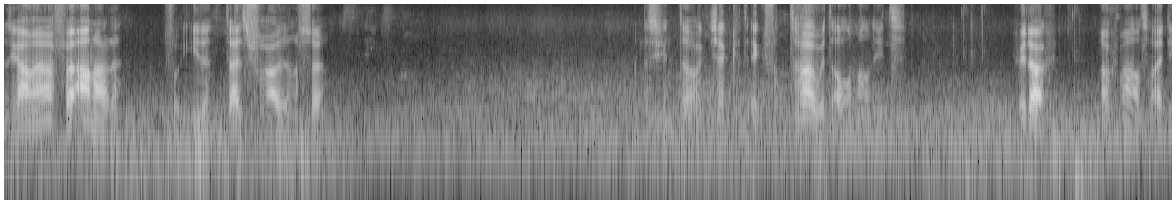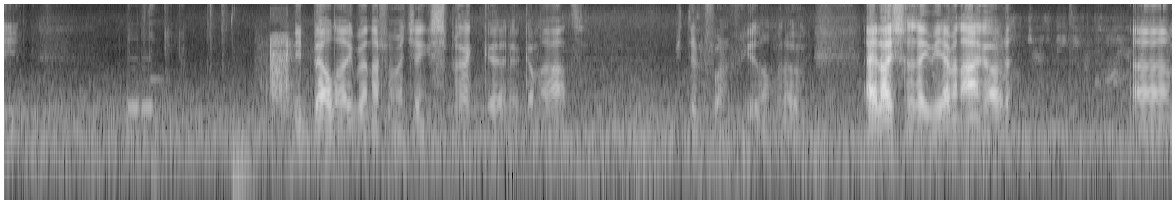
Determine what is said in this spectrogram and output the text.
Dus gaan we hem even aanhouden. Voor identiteitsfraude of zo. Dat is geen dark jacket. Ik vertrouw het allemaal niet. Goeiedag. Nogmaals, ID. Niet bellen, ik ben even met je in gesprek, eh, kameraad. Heb je telefoon verkeerd om geloof ik. Hey, luister eens even, jij bent aangehouden. Ehm,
